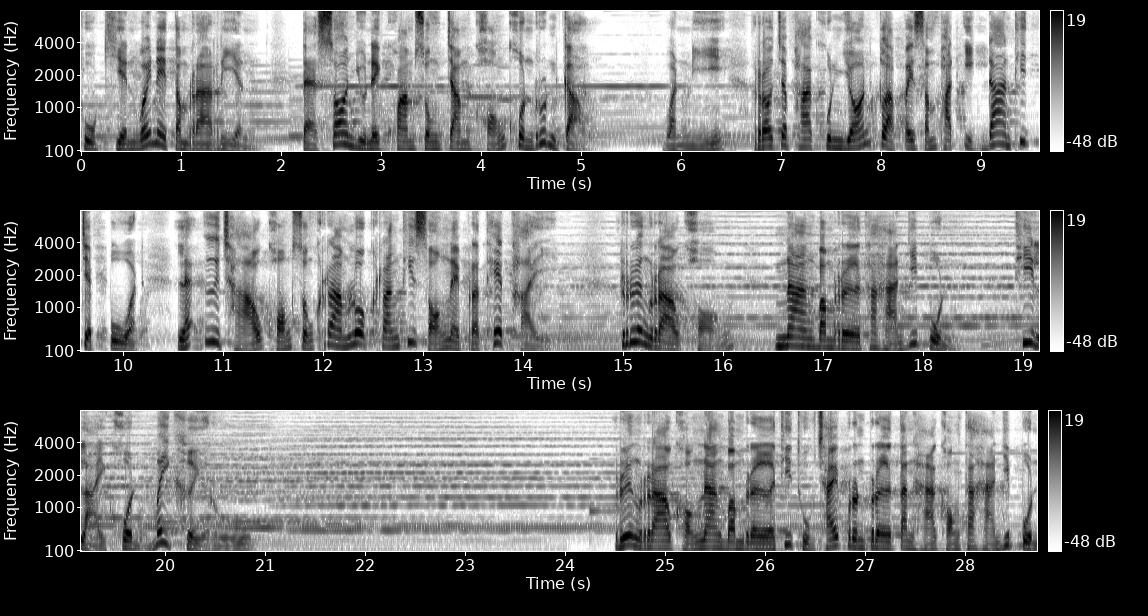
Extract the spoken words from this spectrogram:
ถูกเขียนไว้ในตำราเรียน แต่ซ่อนอยู่ในความทรงจำของคนรุ่นเก่า วันนี้เราจะพาคุณย้อนกลับไปสัมผัสอีกด้านที่เจ็บปวด และอื้อฉาวของสงครามโลกครั้งที่สองในประเทศไทย เรื่องราวของ นางบำเรอทหารญี่ปุ่น ที่หลายคนไม่เคยรู้ เรื่องราวของนางบำเรอที่ถูกใช้ปรนเปรอตันหาของทหารญี่ปุ่น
